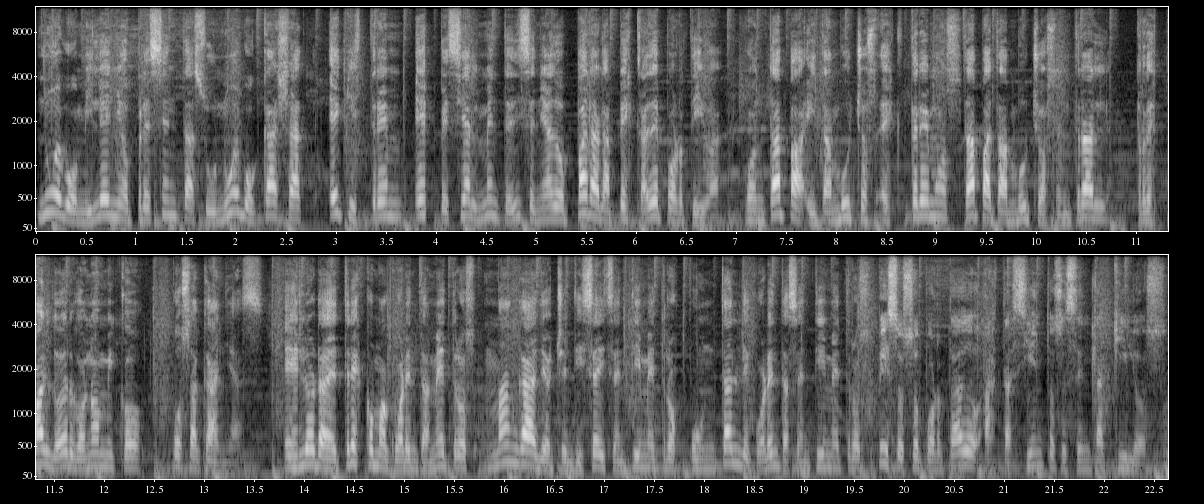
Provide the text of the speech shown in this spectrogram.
Nuevo Milenio presenta su nuevo kayak Xtreme especialmente diseñado para la pesca deportiva, con tapa y tambuchos extremos, tapa tambucho central, respaldo ergonómico, posacañas. Eslora de 3,40 metros, manga de 86 centímetros, puntal de 40 centímetros, peso soportado hasta 160 kilos.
